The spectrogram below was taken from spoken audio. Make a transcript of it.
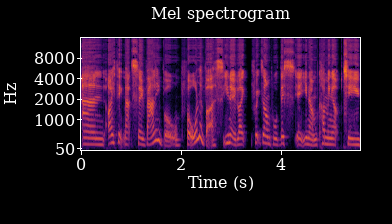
And I think that's so valuable for all of us. You know, like, for example, this, you know, I'm coming up to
